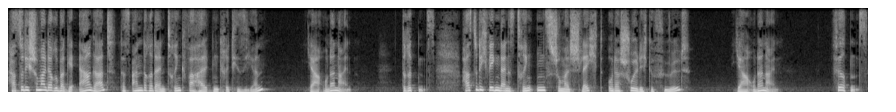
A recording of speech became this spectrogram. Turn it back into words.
Hast du dich schon mal darüber geärgert, dass andere dein Trinkverhalten kritisieren? Ja oder nein? Drittens. Hast du dich wegen deines Trinkens schon mal schlecht oder schuldig gefühlt? Ja oder nein? Viertens.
